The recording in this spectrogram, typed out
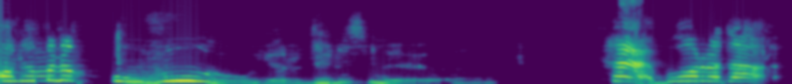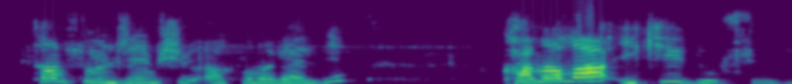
Anam anam. Uhu. Gördünüz mü? He bu arada tam söyleyeceğim şey aklıma geldi. Kanala 2 dur şimdi.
